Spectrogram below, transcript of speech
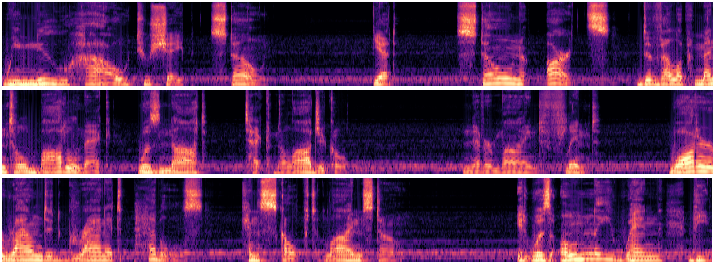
We knew how to shape stone. Yet, stone art's developmental bottleneck was not technological. Never mind flint. Water rounded granite pebbles can sculpt limestone. It was only when the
